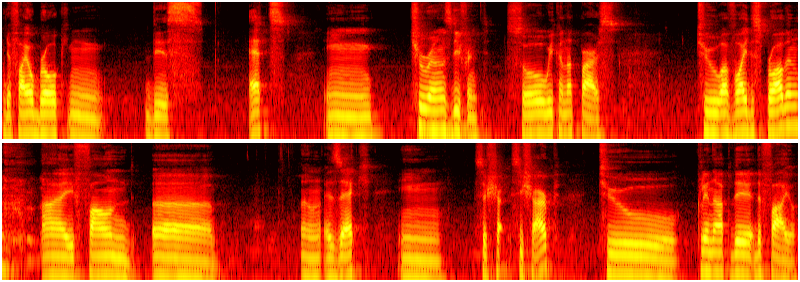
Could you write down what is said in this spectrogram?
the file broke in this at in two runs different, so we cannot parse. To avoid this problem, I found uh, an exec in C Sharp to clean up the, the file.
